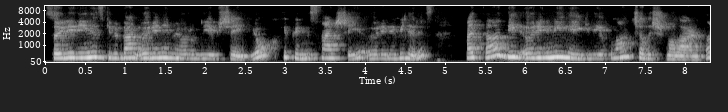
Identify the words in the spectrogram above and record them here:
Söylediğiniz gibi ben öğrenemiyorum diye bir şey yok. Hepimiz her şeyi öğrenebiliriz. Hatta dil öğrenimiyle ilgili yapılan çalışmalarda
